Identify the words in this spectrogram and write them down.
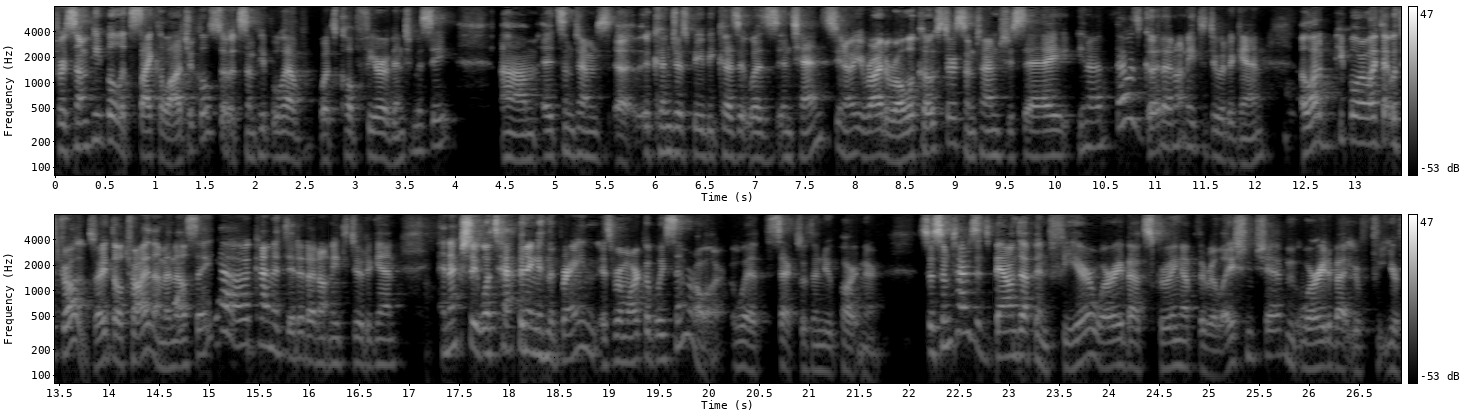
For some people it's psychological so it's some people who have what's called fear of intimacy um, it sometimes uh, it can just be because it was intense you know you ride a roller coaster sometimes you say you know that was good i don't need to do it again. A lot of people are like that with drugs right? They'll try them and they'll say yeah i kind of did it i don't need to do it again. And actually what's happening in the brain is remarkably similar with sex with a new partner. So sometimes it's bound up in fear worry about screwing up the relationship worried about your your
